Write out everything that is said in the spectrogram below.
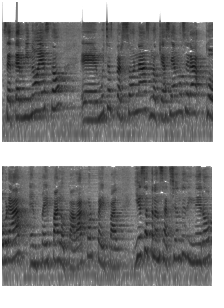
se terminó esto. Eh, muchas personas lo que hacíamos era cobrar en PayPal o pagar por PayPal y esa transacción de dinero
